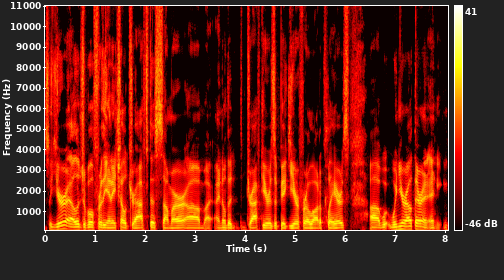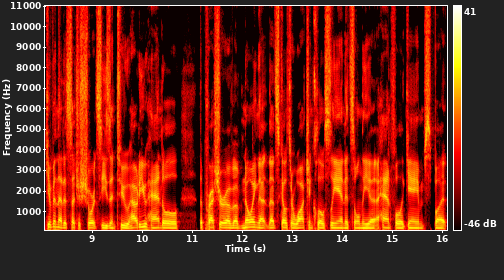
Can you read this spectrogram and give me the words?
So you're eligible for the NHL draft this summer. Um, I, I, know the draft year is a big year for a lot of players. Uh, w- when you're out there, and, and, given that it's such a short season too, how do you handle the pressure of, of knowing that that scouts are watching closely and it's only a handful of games, but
